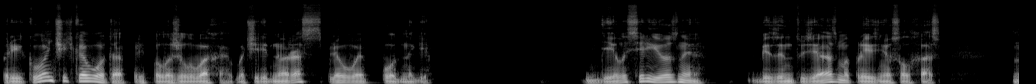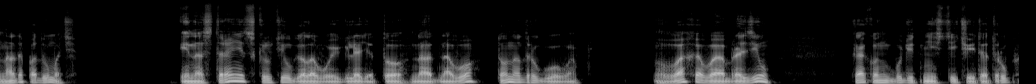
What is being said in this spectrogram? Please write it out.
«Прикончить кого-то», — предположил Ваха, в очередной раз сплевывая под ноги. «Дело серьезное», — без энтузиазма произнес Алхас. «Надо подумать». Иностранец крутил головой, глядя то на одного, то на другого. Ваха вообразил, как он будет нести чей-то труп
